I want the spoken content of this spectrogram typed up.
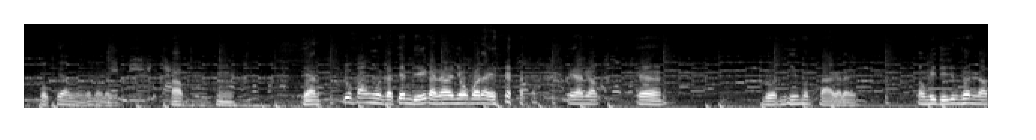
ๆพวกแก้วมันก็ได้เลย ครับอืมแอนอยู่ฟังหุ่นกับเต้นดีกันนะยกบ่ได้แอนครับ เออโดดนี้มดปลากันเลยต้องวิถีชุมชนครับ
